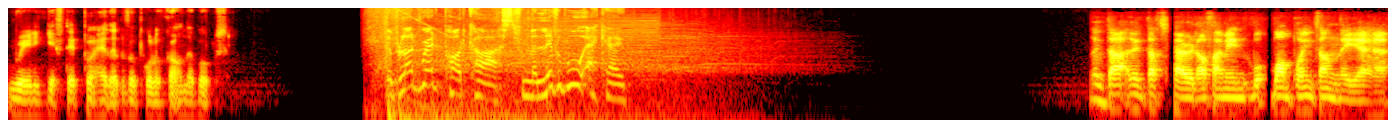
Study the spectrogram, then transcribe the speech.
really gifted player that Liverpool have got on their books. The Blood Red Podcast from the Liverpool Echo. I think that I think that's fair enough. I mean, one point on the uh,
